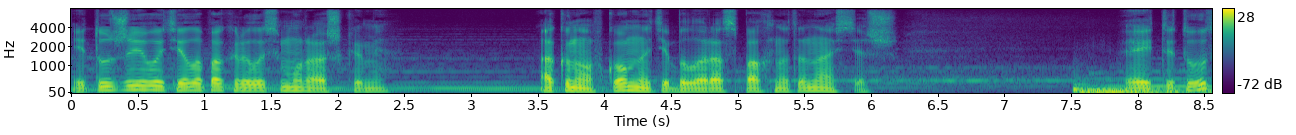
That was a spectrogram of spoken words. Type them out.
и тут же его тело покрылось мурашками. Окно в комнате было распахнуто настежь. «Эй, ты тут?»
